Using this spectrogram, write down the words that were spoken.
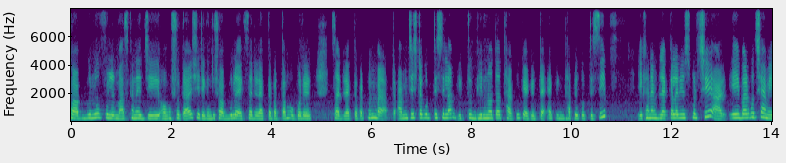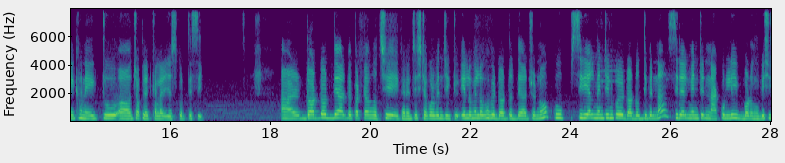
সবগুলো ফুলের মাঝখানে যে অংশটা, সেটা কিন্তু সবগুলো এক সাইডে রাখতে পারতাম, উপরের সাইডে রাখতে পারতাম বাট আমি চেষ্টা করতেছিলাম একটু ভিন্নতা থাকুক, এক একটা, এক এক ধাপে করতেছি। এখানে আমি ব্ল্যাক কালার ইউজ করছি, আর এইবার হচ্ছে আমি এখানে একটু চকলেট কালার ইউজ করতেছি। আর ডট ডট দেওয়ার ব্যাপারটা হচ্ছে, এখানে চেষ্টা করবেন যে একটু এলোমেলো ভাবে ডট ডট দেওয়ার জন্য। খুব সিরিয়াল মেনটেন করে ডট ডট দিবেন না সিরিয়াল মেনটেন না করলেই বরং বেশি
